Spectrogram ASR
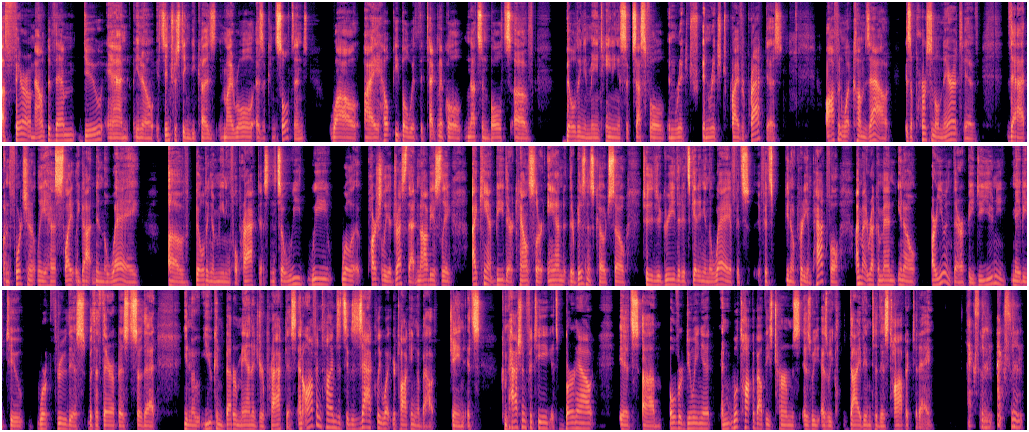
A fair amount of them do and you know, it's interesting because in my role as a consultant, while I help people with the technical nuts and bolts of building and maintaining a successful, enriched, enriched private practice, often what comes out is a personal narrative that unfortunately has slightly gotten in the way of building a meaningful practice. And so we we will partially address that. And obviously, I can't be their counselor and their business coach. So to the degree that it's getting in the way, if it's if it's you know pretty impactful i might recommend you know are you in therapy? Do you need maybe to work through this with a therapist so that you know you can better manage your practice? And oftentimes it's exactly what you're talking about jane. It's compassion fatigue it's burnout it's um, overdoing it. And we'll talk about these terms as we as we dive into this topic today. Excellent excellent.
